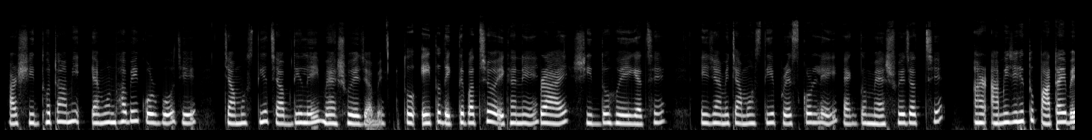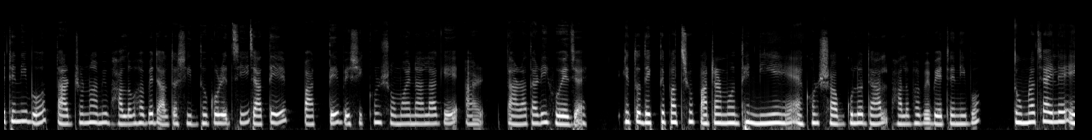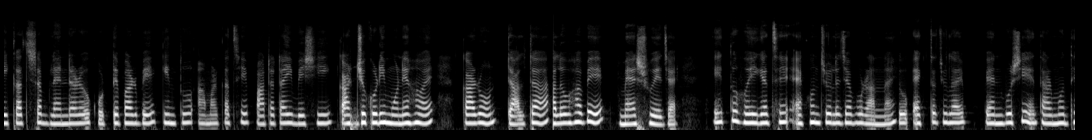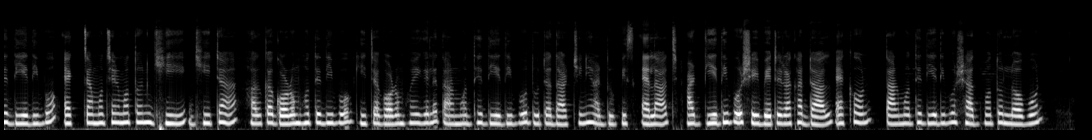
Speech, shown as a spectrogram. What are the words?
আর সিদ্ধটা আমি এমনভাবেই করব যে চামচ দিয়ে চাপ দিলেই ম্যাশ হয়ে যাবে। তো এই তো দেখতে পাচ্ছ, এখানে প্রায় সিদ্ধ হয়ে গেছে। এই যে আমি চামচ দিয়ে প্রেস করলেই একদম ম্যাশ হয়ে যাচ্ছে। আর আমি যেহেতু পাটায় বেটে নিব, তার জন্য আমি ভালোভাবে ডালটা সিদ্ধ করেছি যাতে পাটতে বেশিক্ষণ সময় না লাগে আর তাড়াতাড়ি হয়ে যায়। এ তো দেখতে পাচ্ছ, পাটার মধ্যে নিয়ে এখন সবগুলো ডাল ভালোভাবে বেটে নিব। তোমরা চাইলে এই কাজটা ব্লেন্ডারেও করতে পারবে, কিন্তু আমার কাছে পাটাটাই বেশি কার্যকরী মনে হয়, কারণ ডালটা ভালোভাবে ম্যাশ হয়ে যায়। এই তো হয়ে গেছে, এখন চলে যাব রান্নায়। তো একটা চুলায় প্যান বসিয়ে তার মধ্যে দিয়ে দিব এক চামচের মতন ঘি। ঘিটা হালকা গরম হতে দিব। ঘিটা গরম হয়ে গেলে তার মধ্যে দিয়ে দিব দুটা দারচিনি আর দু পিস এলাচ। আর দিয়ে দিব সেই বেটে রাখা ডাল। এখন তার মধ্যে দিয়ে দিব স্বাদ মতো লবণ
